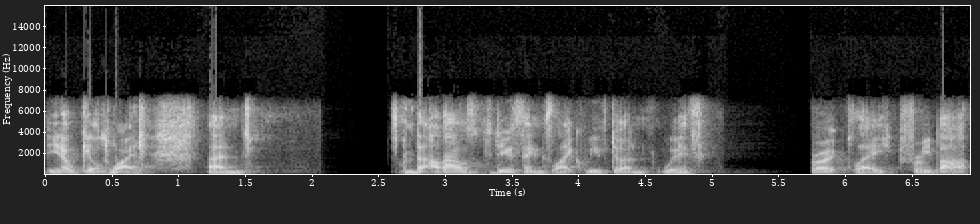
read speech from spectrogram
you know, guild wide, and that allows us to do things like we've done with heroic play free bar,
